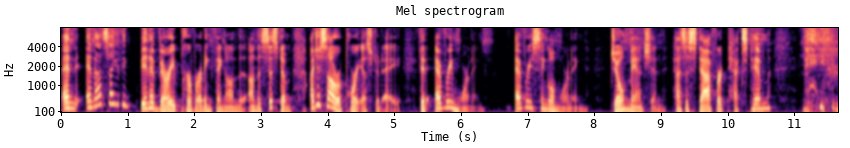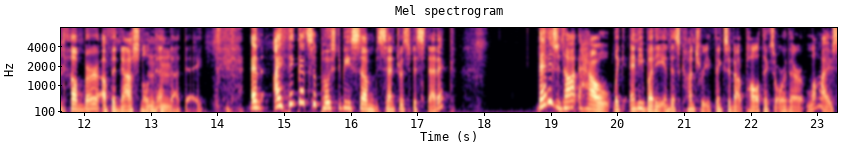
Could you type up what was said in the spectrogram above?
And and that's I think been a very perverting thing on the on the system. I just saw a report yesterday that every morning, every single morning, Joe Manchin has a staffer text him the number of the national mm-hmm. debt that day. And I think that's supposed to be some centrist aesthetic. That is not how like anybody in this country thinks about politics or their lives.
